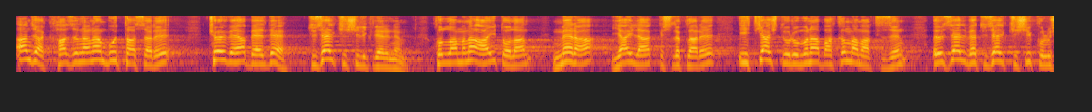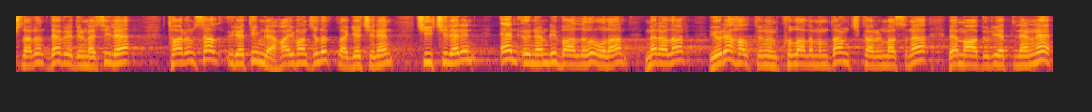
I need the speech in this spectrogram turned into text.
Ancak hazırlanan bu tasarı köy veya belde tüzel kişiliklerinin kullanımına ait olan mera, yayla, kışlıkları ihtiyaç durumuna bakılmamaksızın özel ve tüzel kişi kuruluşların devredilmesiyle tarımsal üretimle, hayvancılıkla geçinen çiftçilerin en önemli varlığı olan meralar yöre halkının kullanımından çıkarılmasına ve mağduriyetlerine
